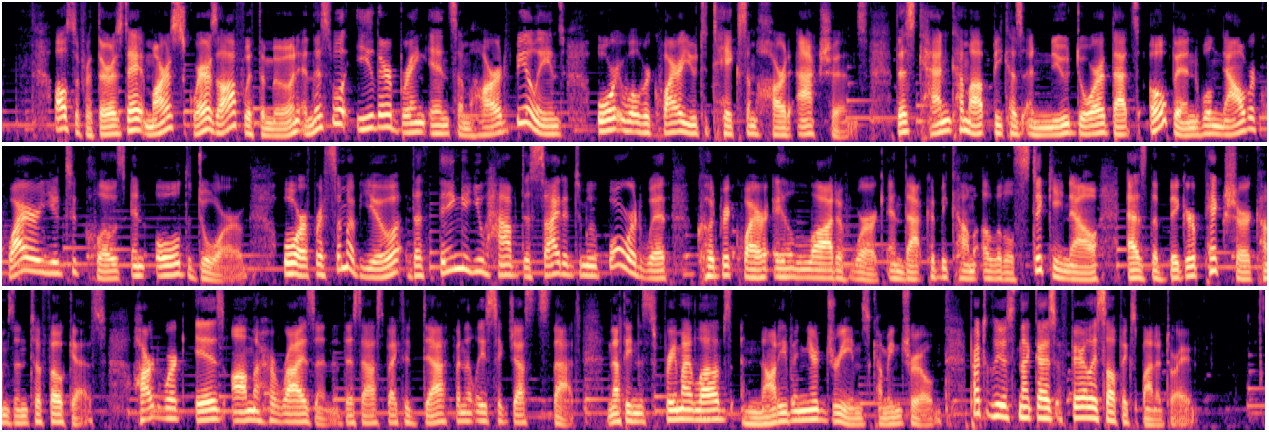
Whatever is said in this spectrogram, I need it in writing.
Also, for Thursday, Mars squares off with the moon, and this will either bring in some hard feelings or it will require you to take some hard actions. This can come up because a new door that's opened will now require you to close an old door. Or for some of you, the thing you have decided to move forward with could require a lot of work, and that could become a little sticky now as the bigger picture comes into focus. Hard work is on the horizon. This aspect definitely suggests that. Nothing is free, my loves, and not even your dreams coming true. Practically that, guys, fairly self explanatory.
